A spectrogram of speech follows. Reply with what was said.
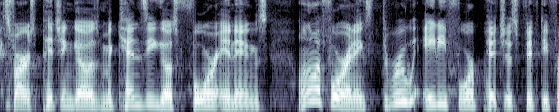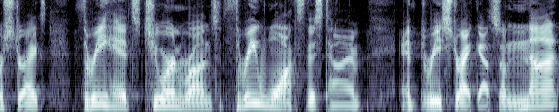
As far as pitching goes, McKenzie goes four innings, only went four innings, threw 84 pitches, 50 for strikes, three hits, two earned runs, three walks this time, and three strikeouts. So not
